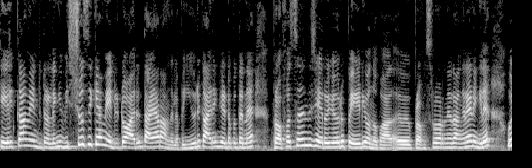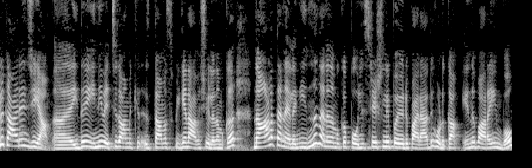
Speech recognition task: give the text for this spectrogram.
കേൾക്കാൻ വേണ്ടിയിട്ടോ അല്ലെങ്കിൽ വിശ്വസിക്കാൻ വേണ്ടിയിട്ടോ ആരും തയ്യാറാവുന്നില്ല. അപ്പൊ ഈ ഒരു കാര്യം കേട്ടപ്പോൾ തന്നെ പ്രൊഫസറിന് ചെറിയൊരു പേടി വന്നു. പ്രൊഫസർ പറഞ്ഞത് അങ്ങനെയാണെങ്കിൽ ഒരു കാര്യം ചെയ്യാം. ഇത് ഇനി വെച്ച് താമസി താമസിപ്പിക്കേണ്ട ആവശ്യമില്ല. നമുക്ക് നാളെ തന്നെ അല്ലെങ്കിൽ ഇന്ന് തന്നെ നമുക്ക് പോലീസ് സ്റ്റേഷനിൽ പോയി ഒരു പരാതി കൊടുക്കാം എന്ന് പറയുമ്പോൾ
